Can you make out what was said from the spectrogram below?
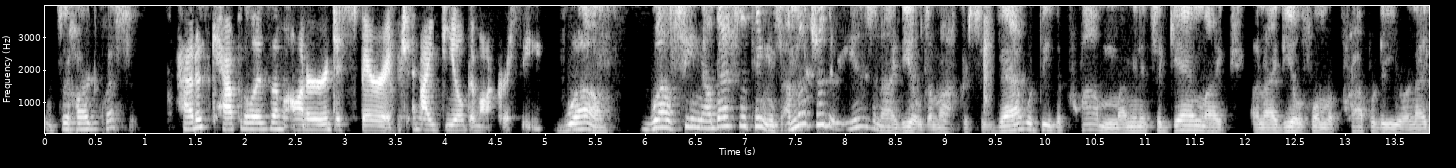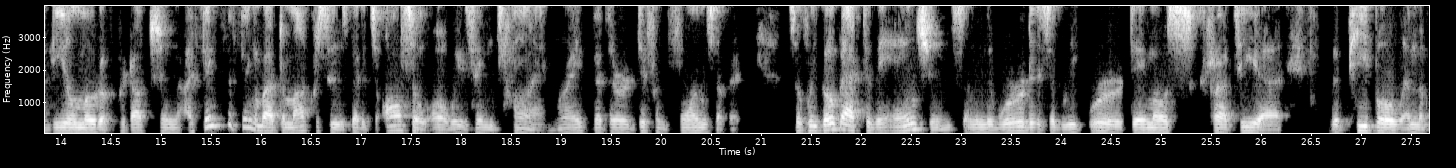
it's a hard question. How does capitalism honor or disparage an ideal democracy? Well, well, see, now that's the thing is, I'm not sure there is an ideal democracy. That would be the problem. I mean, it's again like an ideal form of property or an ideal mode of production. I think the thing about democracy is that it's also always in time, right? That there are different forms of it. So if we go back to the ancients, I mean, the word is a Greek word, demos kratia, the people and the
